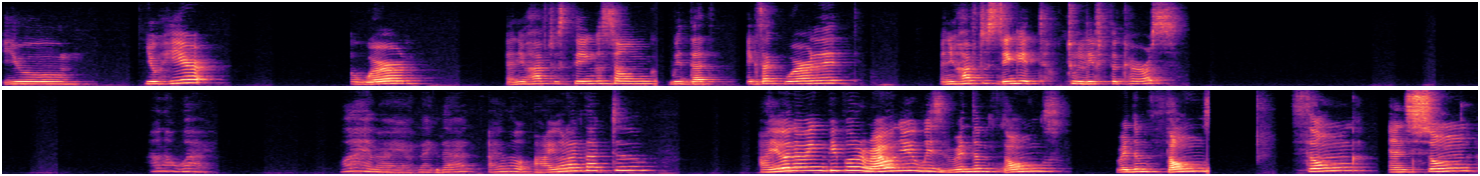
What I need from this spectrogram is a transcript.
you you hear a word and you have to sing a song with that exact word it and you have to sing it to lift the curse? I don't know why. Why am I like that? I don't know. Are you like that too? Are you annoying people around you with random thongs? Random thongs? Thong and song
